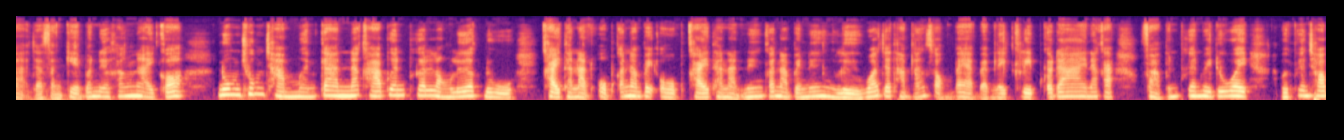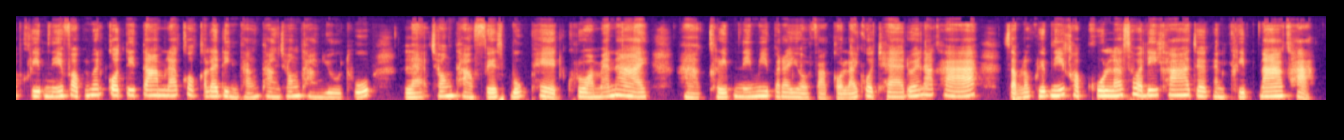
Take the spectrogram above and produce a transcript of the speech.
ค่ะ จะสังเกตว่าเนื้อข้างในก็นุ่มชุ่มฉ่ำเหมือนกันนะคะ เพื่อนๆลองเลือกดู ใครถนัดอบก็นำไปอบ ใครถนัดนึ่งก็นำไปนึ่ง หรือว่าจะทำทั้งสองแบบแบบในคลิปก็ได้นะคะ ฝากเพื่อนๆไว้ด้วย เพื่อนๆชอบคลิปนี้ ฝากเพื่อนๆกดติดตามและกดกระดิ่งทั้งทางช่องทางยูทูบและช่องทางเฟซบุ๊กเพจครัวแม่นาย หากคลิปนี้มีประโยชน์ฝากกดไลค์กดแชร์ด้วยนะคะสำหรับคลิปนี้ขอบคุณและสวัสดีค่ะ เจอกันคลิปหน้าค่ะ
